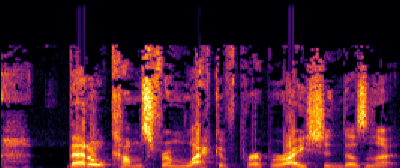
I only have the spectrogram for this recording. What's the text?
that all comes from lack of preparation, doesn't it?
